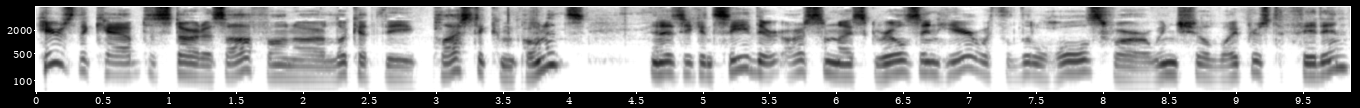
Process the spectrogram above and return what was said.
Here's the cab to start us off on our look at the plastic components. And as you can see, there are some nice grills in here with the little holes for our windshield wipers to fit in.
